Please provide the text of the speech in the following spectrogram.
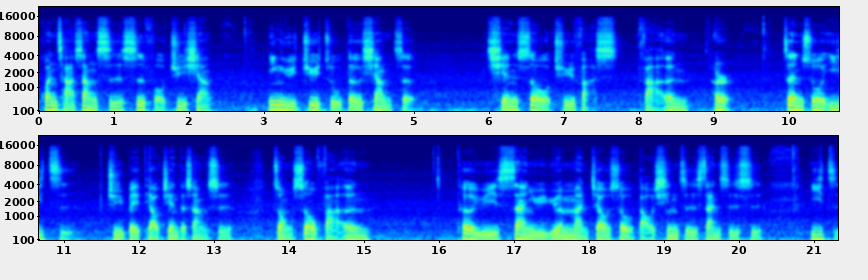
观察上师是否具相，应于具足德相者，前受取法时法恩。二、正说依止具备条件的上师，总受法恩。特于善于圆满教授导心之善知识，依止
